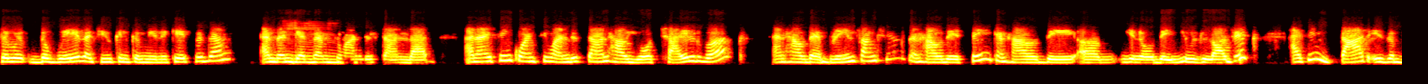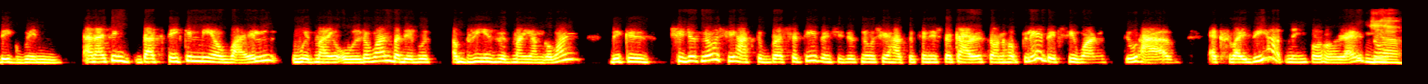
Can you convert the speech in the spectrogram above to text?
the the way that you can communicate with them and then get them mm. to understand that. And I think once you understand how your child works, and how their brain functions and how they think and how they, um, you know, they use logic. I think that is a big win. And I think that's taken me a while with my older one, but it was a breeze with my younger one because she just knows she has to brush her teeth and she just knows she has to finish the carrots on her plate if she wants to have XYZ happening for her, right? So, yeah.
